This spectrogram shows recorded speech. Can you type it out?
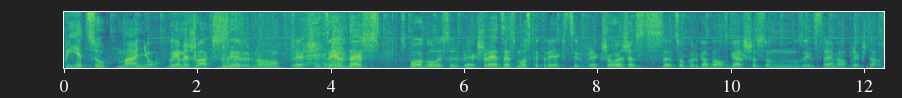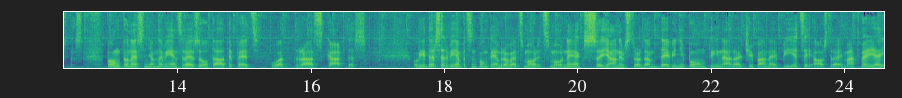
Piecu maņu gliemežvāks ir nu, priekšdzirdes. Spogulis ir priekšredzes, muskatrieksts ir priekšožas, cukuru gabals garšas un zīves strēmēl priekštaustes. Punktu nesaņem neviens rezultāti pēc otrās kārtas. Līderis ar 11 punktiem Roberts Morits Mūrnieks, Jānis Strodam 9 punkti, Inārai Čipānai 5, Austrai Matvejai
